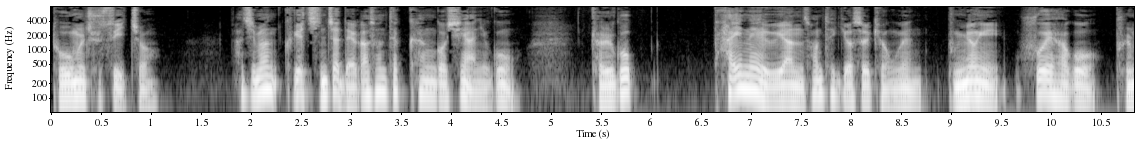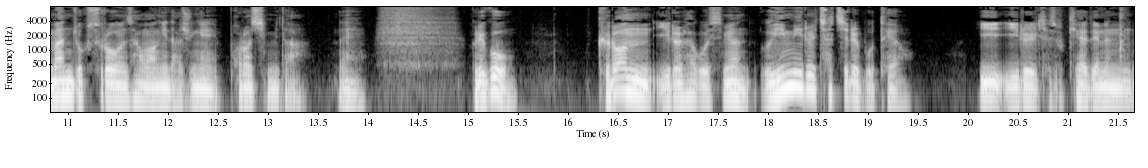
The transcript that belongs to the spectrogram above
도움을 줄 수 있죠. 하지만 그게 진짜 내가 선택한 것이 아니고, 결국 타인에 의한 선택이었을 경우엔 분명히 후회하고 불만족스러운 상황이 나중에 벌어집니다. 네. 그리고 그런 일을 하고 있으면 의미를 찾지를 못해요. 이 일을 계속해야 되는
